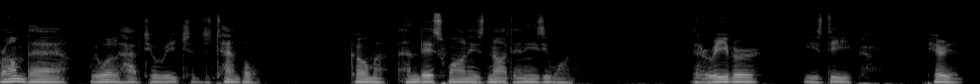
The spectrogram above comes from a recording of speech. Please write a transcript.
From there, we will have to reach the temple, comma, and this one is not an easy one. The river is deep, period.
